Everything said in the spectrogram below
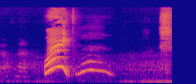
it. Wait, man. Shh.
